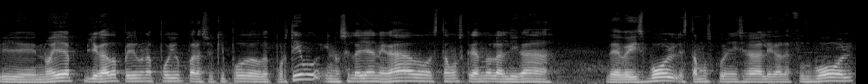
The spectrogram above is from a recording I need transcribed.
no haya llegado a pedir un apoyo para su equipo deportivo y no se le haya negado. Estamos creando la liga de béisbol, estamos por iniciar la liga de fútbol.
